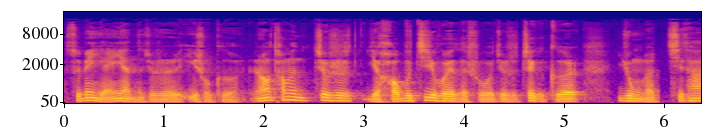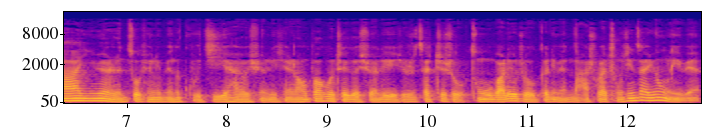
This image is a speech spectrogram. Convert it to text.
随便演演的就是一首歌，然后他们就是也毫不忌讳的说，就是这个歌用了其他音乐人作品里面的鼓机还有旋律线，然后包括这个旋律，就是在这首从五八六这首歌里面拿出来重新再用了一遍，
